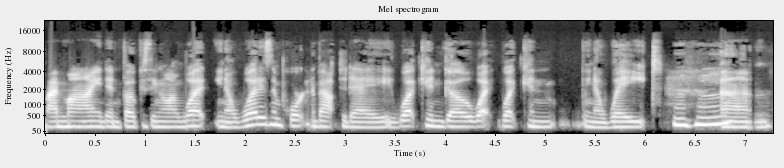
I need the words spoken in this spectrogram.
my mind and focusing on what you know what is important about today what can go what what can you know wait mm-hmm. um,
